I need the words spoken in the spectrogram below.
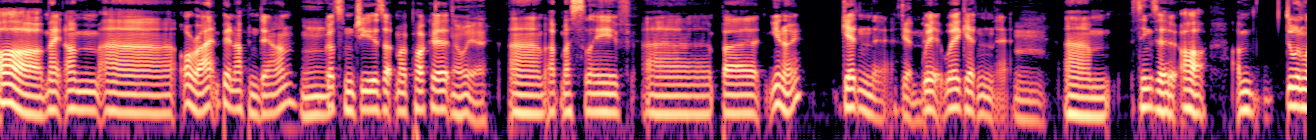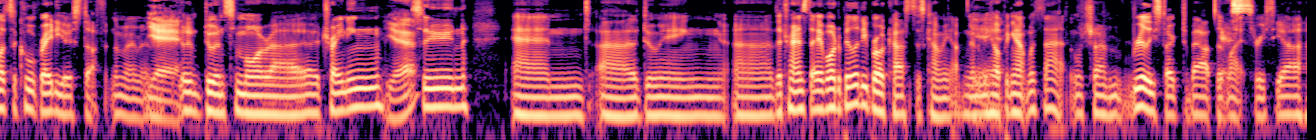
Oh, mate, I'm uh, all right. Been up and down. Got some gears up my pocket, Oh yeah, um, up my sleeve. Uh, but you know, getting there. Getting there. We're, we're getting there. Um, things are. Oh, I'm doing lots of cool radio stuff at the moment. Yeah. Doing- doing some more uh, training. Yeah. soon. And uh, doing uh, the Trans Day of Audibility broadcast is coming up. I'm going to be helping out with that, which I'm really stoked about. That Yes. like 3CR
